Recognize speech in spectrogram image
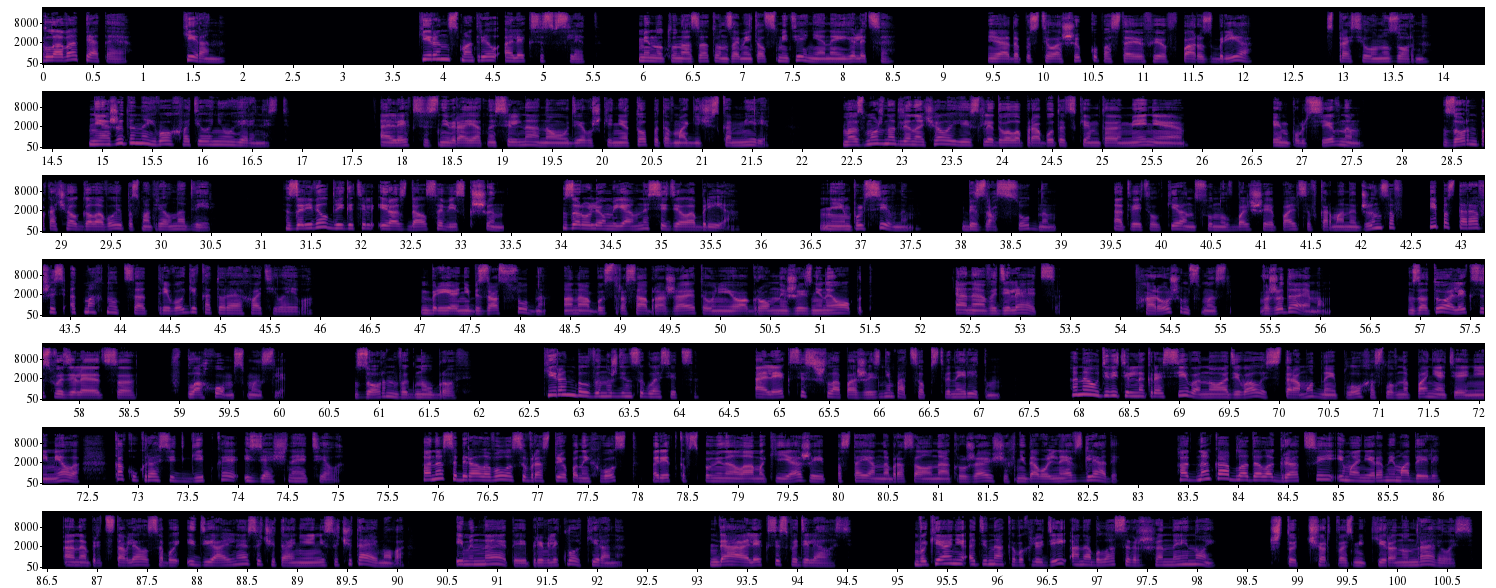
Глава пятая. Киран. Киран смотрел Алексис вслед. Минуту назад он заметил смятение на ее лице. «Я допустил ошибку, поставив ее в пару с Бриа?» — спросил он узорно. Неожиданно его охватила неуверенность. Алексис невероятно сильна, но у девушки нет опыта в магическом мире. Возможно, для начала ей следовало поработать с кем-то менее... импульсивным, Зорн покачал головой и посмотрел на дверь. Заревел двигатель и раздался визг шин. За рулем явно сидела Брия. «Не импульсивным, безрассудным», — ответил Киран, сунув большие пальцы в карманы джинсов и постаравшись отмахнуться от тревоги, которая охватила его. Брия не безрассудна, она быстро соображает, и у нее огромный жизненный опыт. Она выделяется. В хорошем смысле, в ожидаемом. Зато Алексис выделяется в плохом смысле. Зорн выгнул бровь. Киран был вынужден согласиться. Алексис шла по жизни под собственный ритм. Она удивительно красива, но одевалась старомодно и плохо, словно понятия не имела, как украсить гибкое, изящное тело. Она собирала волосы в растрепанный хвост, редко вспоминала о макияже и постоянно бросала на окружающих недовольные взгляды. Однако обладала грацией и манерами модели, она представляла собой идеальное сочетание несочетаемого. Именно это и привлекло Кирана. Да, Алексис выделялась. В океане одинаковых людей она была совершенно иной, что, черт возьми, Кирану нравилось.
